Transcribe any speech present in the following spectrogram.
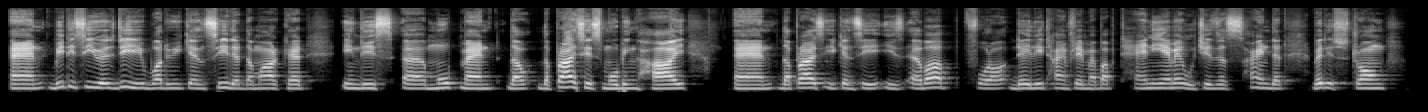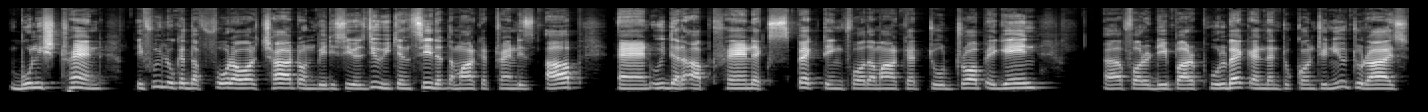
and BTC USD what we can see that the market in this uh, movement the the price is moving high and the price you can see is above for daily time frame above 10 EMA which is a sign that very strong bullish trend. If we look at the 4 hour chart on BTC USD we can see that the market trend is up and with that uptrend expecting for the market to drop again uh, for a deeper pullback and then to continue to rise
